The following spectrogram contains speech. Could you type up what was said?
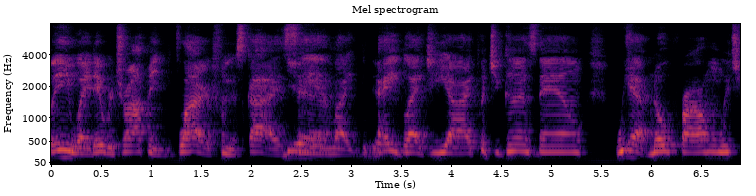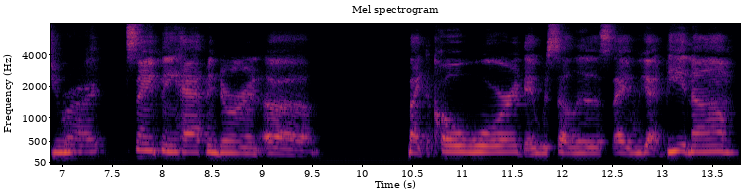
But anyway, they were dropping flyers from the sky Yeah. saying like, Yeah. "Hey, Black GI, put your guns down. We have no problem with you." right. same thing happened during uh like the Cold War. They were telling us, hey, we got Vietnam,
